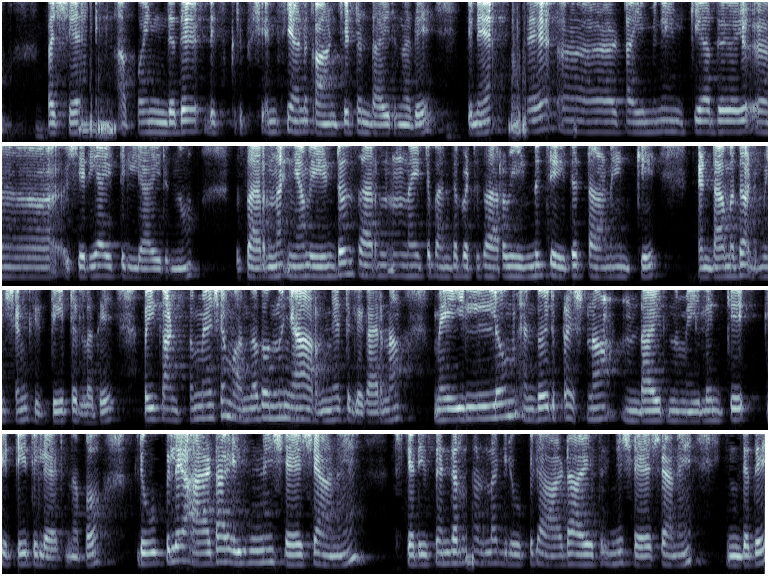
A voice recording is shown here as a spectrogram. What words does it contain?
പക്ഷെ അപ്പോൾ എന്റെത് ഡിസ്ക്രിപ്ഷൻസ് ആണ് കാണിച്ചിട്ടുണ്ടായിരുന്നത്. പിന്നെ കുറെ ടൈമിന് എനിക്ക് അത് ശരിയായിട്ടില്ലായിരുന്നു. സാറിന് ഞാൻ വീണ്ടും സാറിനായിട്ട് ബന്ധപ്പെട്ട് സാറ് വീണ്ടും ചെയ്തിട്ടാണ് എനിക്ക് രണ്ടാമത് അഡ്മിഷൻ കിട്ടിയിട്ടുള്ളത്. അപ്പൊ ഈ കൺഫർമേഷൻ വന്നതൊന്നും ഞാൻ അറിഞ്ഞിട്ടില്ല. കാരണം മെയിലിലും എന്തോ ഒരു പ്രശ്നം ഉണ്ടായിരുന്നു. മെയിൽ എനിക്ക് കിട്ടിയിട്ടില്ലായിരുന്നു. അപ്പോൾ ഗ്രൂപ്പിൽ ആഡ് ആയതിനു ശേഷമാണ് സ്റ്റഡി സെന്റർ എന്നുള്ള ഗ്രൂപ്പിൽ ആഡ് ആയതിന് ശേഷമാണ് എന്റെത്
